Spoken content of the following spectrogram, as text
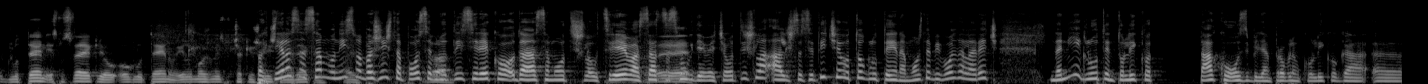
gluten, jesmo sve rekli o, glutenu ili možda nismo čak još pa ništa htjela sam samo, nismo baš ništa posebno, ti si rekao da sam otišla u crijeva, sad sam e. svugdje već otišla, ali što se tiče evo tog glutena, možda bi voljela reći da nije gluten toliko tako ozbiljan problem koliko ga e, e,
